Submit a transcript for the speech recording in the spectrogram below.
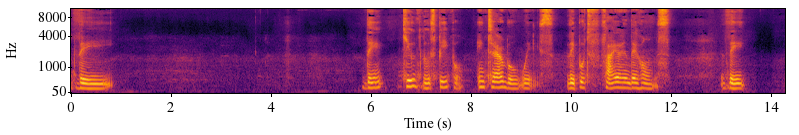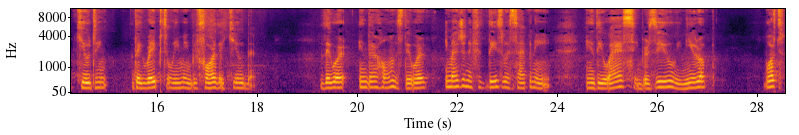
They they killed those people in terrible ways. They put fire in their homes. They killed him. They raped women before they killed them. They were in their homes. They were, imagine if this was happening in the US, in Brazil, in Europe. What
